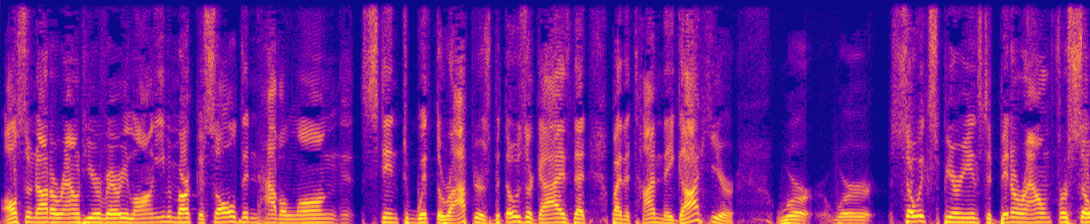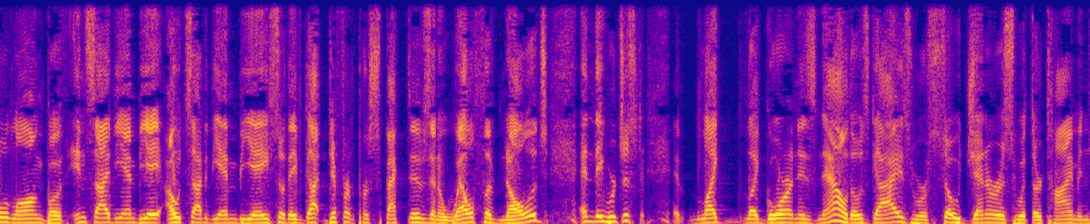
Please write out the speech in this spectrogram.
also not around here very long. Even Marc Gasol didn't have a long stint with the Raptors, but those are guys that by the time they got here were were so experienced, had been around for so long, both inside the NBA, outside of the NBA. So they've got different perspectives and a wealth of knowledge. And they were just like like Goran is now. Those guys were so generous with their time in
